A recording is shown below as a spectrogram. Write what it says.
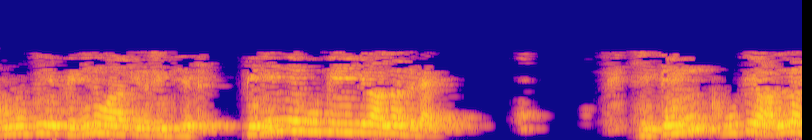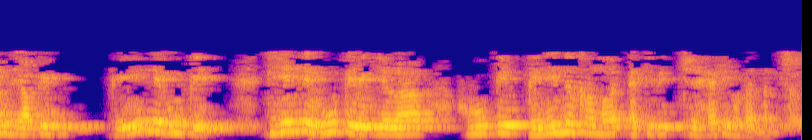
රූපයේ පෙනෙනවා කියන සිද්ධියට පෙනෙන්නේ රූපේ කියලා අල්ලන්න බෑ. හිතෙන් රූපය අල්ලන්නේ අපි පේන්නේ රූපේ තියෙන්නේ රූපේ කියලා රූපේ පෙනෙනකම ඇති වෙච්ච හැටි නොදන්න නිසා.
